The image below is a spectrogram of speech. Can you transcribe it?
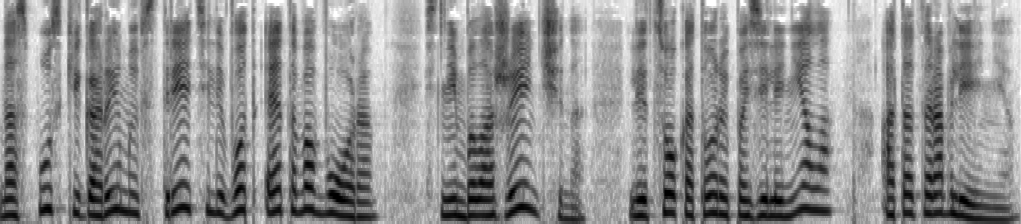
На спуске горы мы встретили вот этого вора. С ним была женщина, лицо которой позеленело от отравления.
